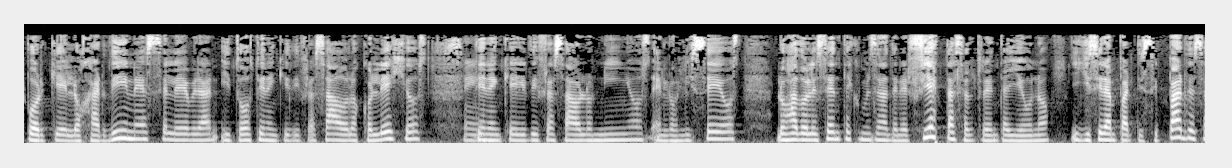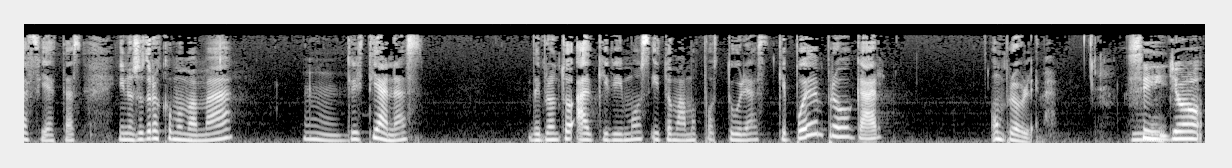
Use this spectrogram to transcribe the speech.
porque los jardines celebran y todos tienen que ir disfrazados, los colegios Sí. tienen que ir disfrazados los niños en los liceos, los adolescentes comienzan a tener fiestas el 31 y quisieran participar de esas fiestas y nosotros como mamá Mm. cristianas de pronto adquirimos y tomamos posturas que pueden provocar un problema. Sí, Mm. yo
